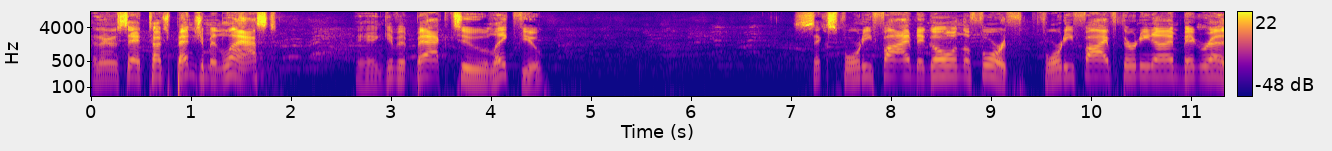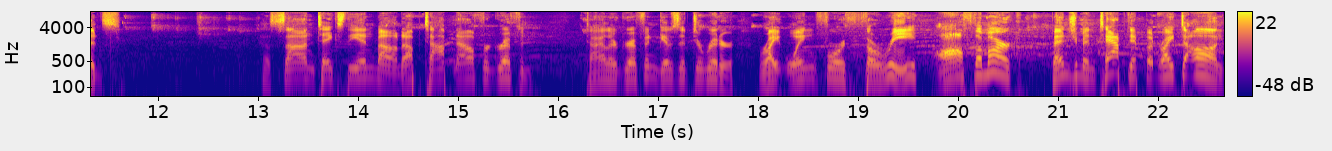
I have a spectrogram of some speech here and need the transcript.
And they're going to say it touched Benjamin last. And give it back to Lakeview. 6.45 to go in the fourth. 45 39 Big Reds. Hassan takes the inbound. Up top now for Griffin. Tyler Griffin gives it to Ritter. Right wing for three. Off the mark. Benjamin tapped it, but right to Ong.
